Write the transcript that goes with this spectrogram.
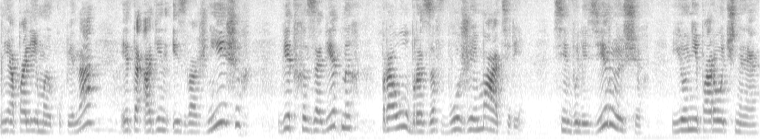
неопалимая купина – это один из важнейших ветхозаветных прообразов Божией Матери, символизирующих ее непорочное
